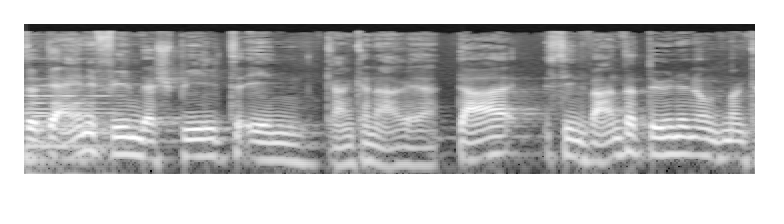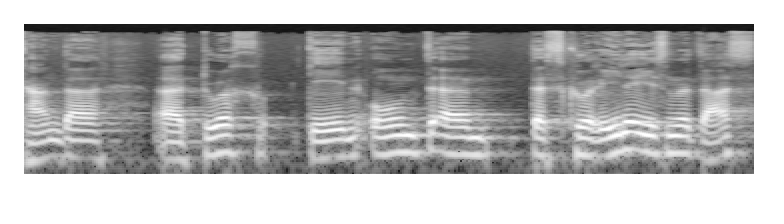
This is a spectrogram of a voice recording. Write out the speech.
Also der eine Film, der spielt in Gran Canaria. Da sind Wanderdünen und man kann da äh, durchgehen und ähm, das Skurrile ist nur das,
